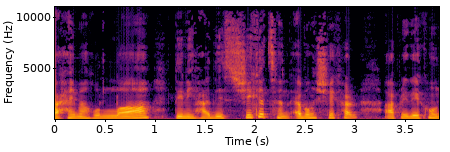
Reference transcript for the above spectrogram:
রাহেমাহুল্লাহ তিনি হাদিস শিখেছেন এবং শেখার, আপনি দেখুন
